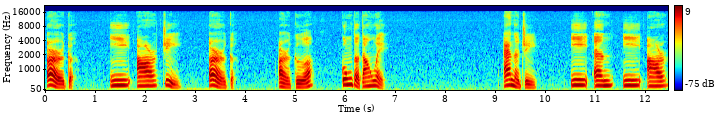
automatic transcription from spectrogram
erg，e-r-g erg，尔格，功的单位。Energy，E N E R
